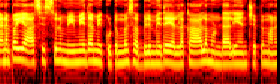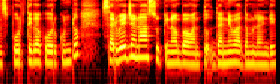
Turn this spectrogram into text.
గణపయ్య ఆశీస్సులు మీ మీద మీ కుటుంబ సభ్యుల మీద ఎల్లకాలం ఉండాలి అని చెప్పి మనస్ఫూర్తిగా కోరుకుంటూ సర్వేజన సుఖినో భవంతు. ధన్యవాదములండి.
